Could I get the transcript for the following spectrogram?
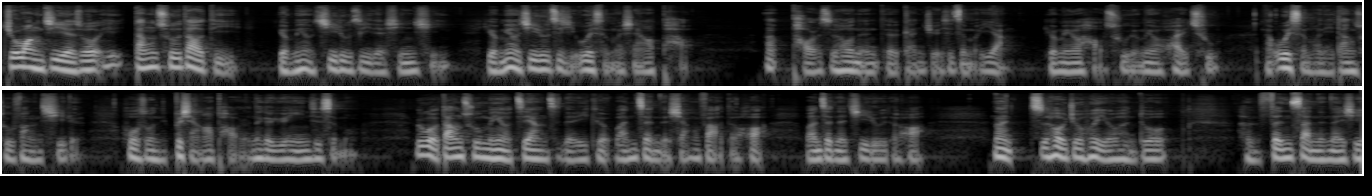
就忘记了说，诶，当初到底有没有记录自己的心情？有没有记录自己为什么想要跑？那跑了之后呢，的感觉是怎么样？有没有好处？有没有坏处？那为什么你当初放弃了？或者说你不想要跑了？那个原因是什么？如果当初没有这样子的一个完整的想法的话，完整的记录的话，那之后就会有很多很分散的那些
